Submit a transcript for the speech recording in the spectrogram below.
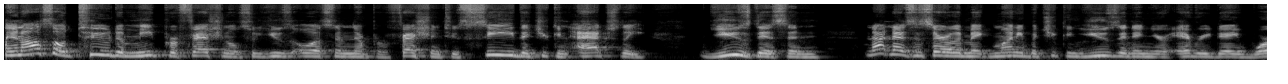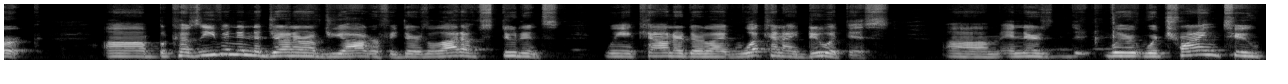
and also, too, to meet professionals who use OSM in their profession to see that you can actually use this and not necessarily make money, but you can use it in your everyday work. Uh, because even in the genre of geography, there's a lot of students we encounter. They're like, "What can I do with this?" Um, and there's we're we're trying to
